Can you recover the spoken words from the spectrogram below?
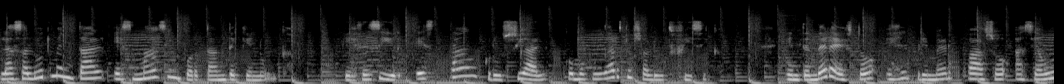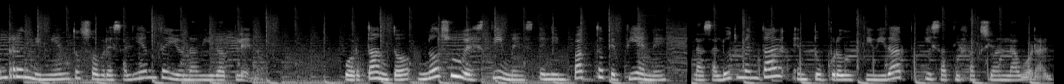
la salud mental es más importante que nunca. Es decir, es tan crucial como cuidar tu salud física. Entender esto es el primer paso hacia un rendimiento sobresaliente y una vida plena. Por tanto, no subestimes el impacto que tiene la salud mental en tu productividad y satisfacción laboral.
